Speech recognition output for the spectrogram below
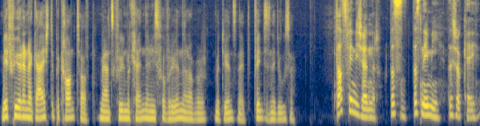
Wir führen eine Geisterbekanntschaft. Wir haben das Gefühl, wir kennen uns von früher, aber wir tun es nicht. Finden es nicht raus. Das finde ich schöner. Das, das nehme ich. Das ist okay.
